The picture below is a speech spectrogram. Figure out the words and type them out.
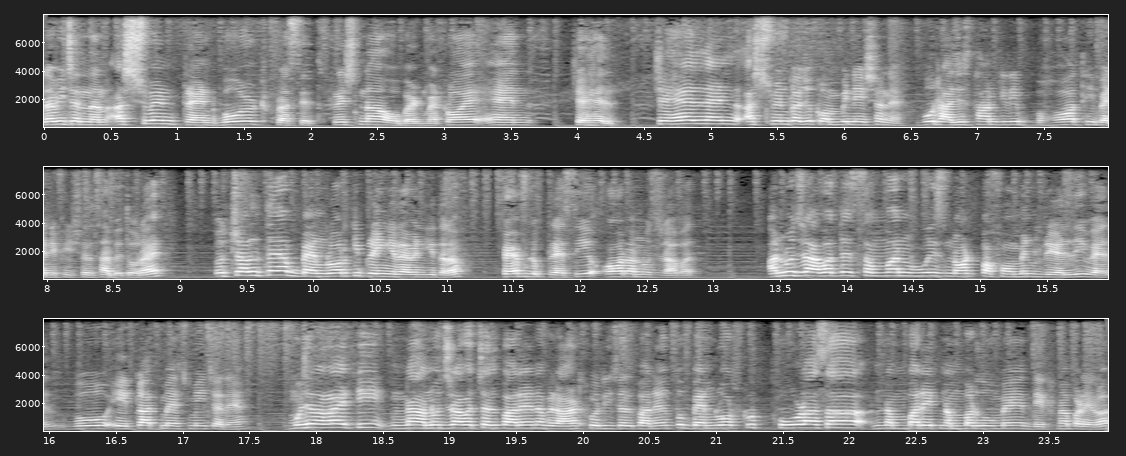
रविचंदन, Ashwin Trent Boult Prasidh Krishna Obed मेट्रॉय एंड चहल चहल एंड अश्विन का जो कॉम्बिनेशन है, वो राजस्थान के लिए बहुत ही बेनिफिशियल साबित हो रहा है। तो चलते हैं अब बेंगलोर की प्लेइंग इलेवन की तरफ़। फेफ डुप्रेसी और Anuj Rawat. Anuj Rawat is someone who is not performing really well वो एक आध मैच में ही चले हैं। मुझे लग रहा है कि ना अनुज रावत चल पा रहे हैं, ना विराट कोहली चल पा रहे हैं तो बेंगलोर को थोड़ा सा नंबर एक नंबर दो में देखना पड़ेगा।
